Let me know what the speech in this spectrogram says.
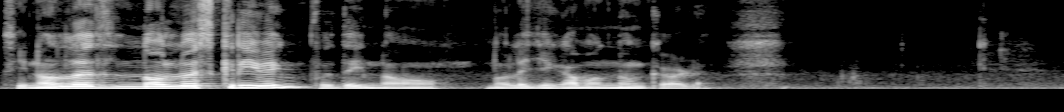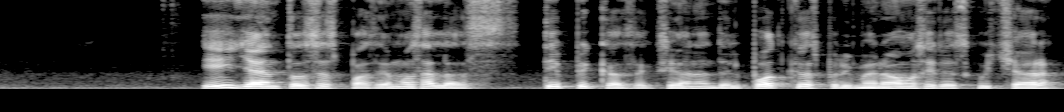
Si no, les- no lo escriben, pues de no, no le llegamos nunca, ¿verdad? Y ya entonces pasemos a las típicas secciones del podcast. Primero vamos a ir a escuchar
